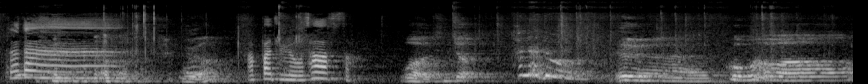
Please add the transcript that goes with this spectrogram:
짜잔. 뭐야? 아빠 주려고 사왔어. 와 진짜 하나 더. 으아, 고마워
